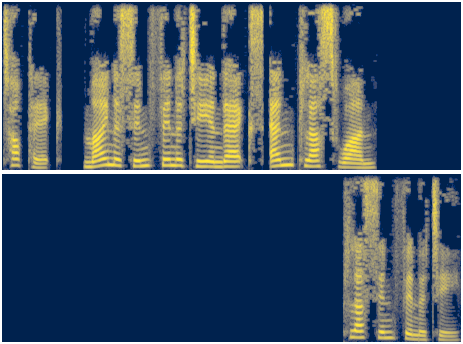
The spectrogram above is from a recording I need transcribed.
Topic minus infinity and x n plus 1 plus infinity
